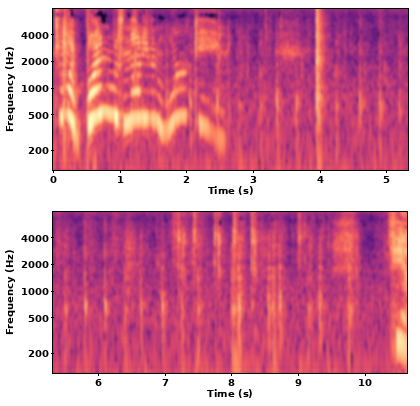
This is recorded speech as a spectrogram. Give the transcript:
Dude, my button was not even working. Phew.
